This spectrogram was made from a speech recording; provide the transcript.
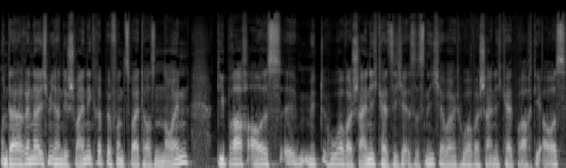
Und da erinnere ich mich an die Schweinegrippe von 2009. Die brach aus äh, mit hoher Wahrscheinlichkeit, sicher ist es nicht, aber mit hoher Wahrscheinlichkeit brach die aus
